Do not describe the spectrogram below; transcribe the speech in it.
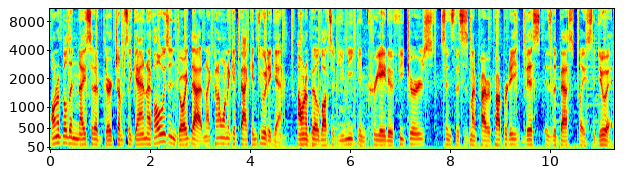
I want to build a nice set of dirt jumps again. I've always enjoyed that and I kind of want to get back into it again. I want to build lots of unique and creative features. Since this is my private property, this is the best place to do it.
